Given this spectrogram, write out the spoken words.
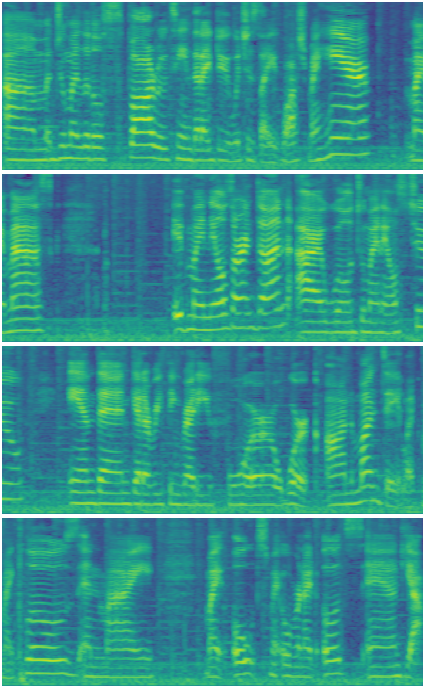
um, do my little spa routine that I do, which is like wash my hair, my mask. If my nails aren't done, I will do my nails too and then get everything ready for work on Monday, like my clothes and my my oats, my overnight oats, and yeah.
